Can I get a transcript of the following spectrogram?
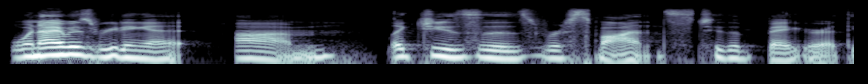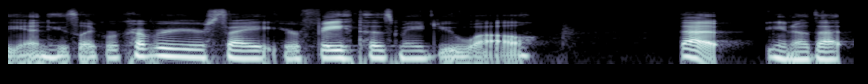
when I was reading it, um, like Jesus' response to the beggar at the end, he's like, "Recover your sight. Your faith has made you well." That you know that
